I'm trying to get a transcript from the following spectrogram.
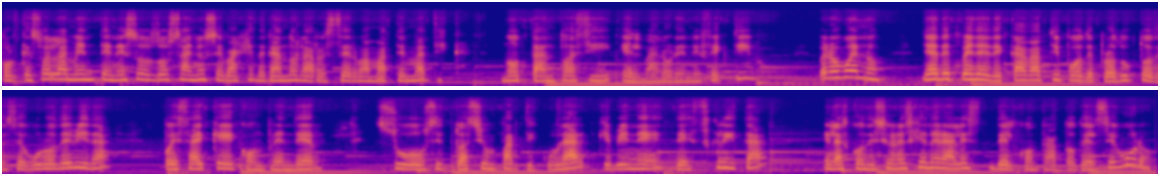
porque solamente en esos dos años se va generando la reserva matemática, no tanto así el valor en efectivo. Pero bueno, ya depende de cada tipo de producto de seguro de vida, pues hay que comprender su situación particular que viene descrita en las condiciones generales del contrato del seguro.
